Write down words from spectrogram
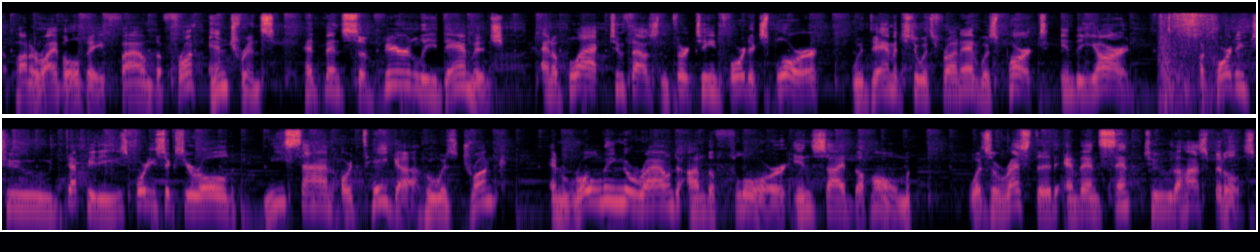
Upon arrival, they found the front entrance had been severely damaged, and a black 2013 Ford Explorer with damage to its front end was parked in the yard. According to deputies, 46 year old Nissan Ortega, who was drunk and rolling around on the floor inside the home, was arrested and then sent to the hospitals.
